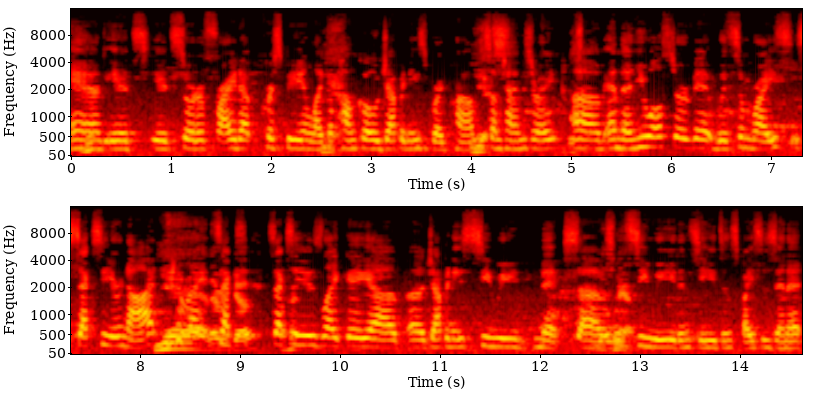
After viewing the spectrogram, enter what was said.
and it's it's sort of fried up crispy and like a panko Japanese breadcrumb Yes. sometimes, right? Um, and then you all serve it with some rice, sexy or not, Yeah, right? there we go. Sexy is like a, uh, a Japanese seaweed mix uh, Yes, with ma'am. seaweed and seeds and spices in it,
